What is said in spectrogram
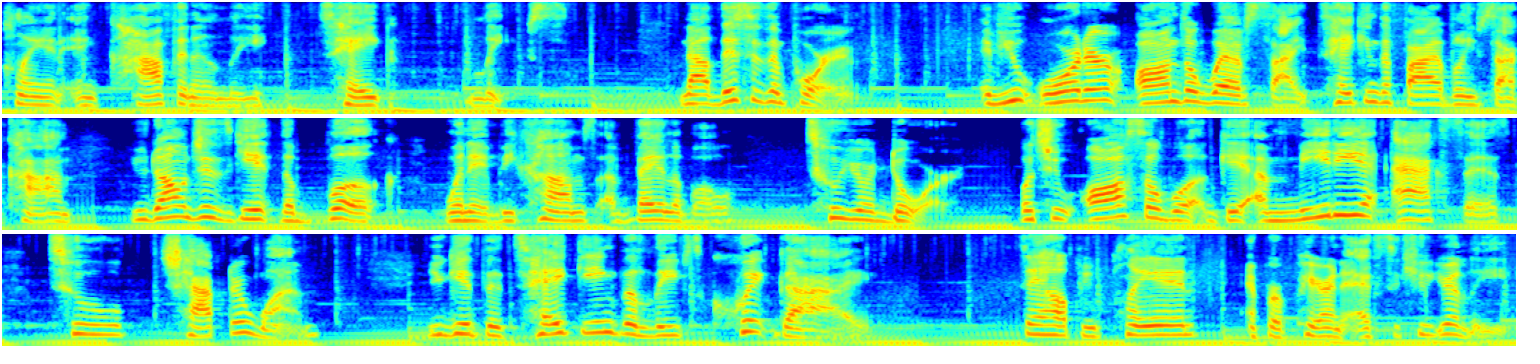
plan, and confidently take leaps. Now, this is important. If you order on the website, takingthefiveleaps.com, you don't just get the book when it becomes available to your door, but you also will get immediate access to chapter one. You get the Taking the Leaps quick guide to help you plan and prepare and execute your leap.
